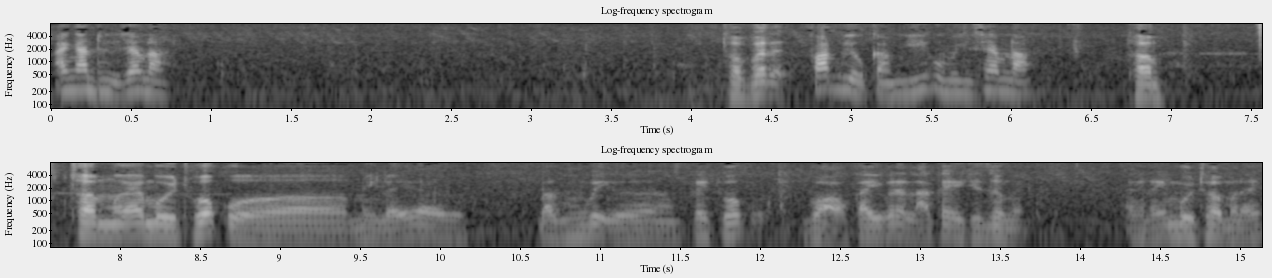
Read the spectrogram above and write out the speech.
anh ăn thử xem nào. Thơm hết đấy. Phát biểu cảm nghĩ của mình xem nào. Thơm. Thơm cái mùi thuốc của mình lấy ờ, bằng hương vị ờ, cây thuốc vỏ cây với lại lá cây trên rừng ấy anh thấy mùi thơm ở đấy.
